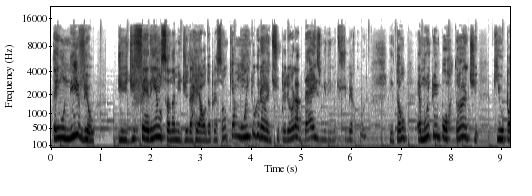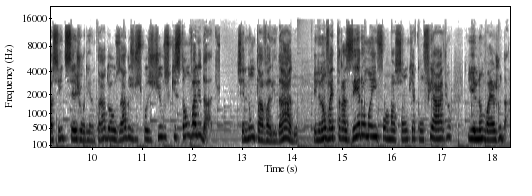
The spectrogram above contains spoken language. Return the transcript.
tem um nível de diferença na medida real da pressão que é muito grande, superior a 10 milímetros de mercúrio. Então, é muito importante que o paciente seja orientado a usar os dispositivos que estão validados. Se ele não está validado, ele não vai trazer uma informação que é confiável e ele não vai ajudar.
